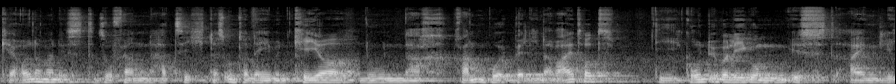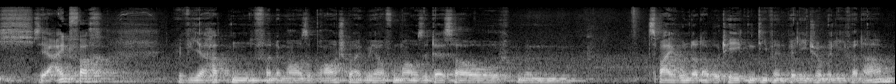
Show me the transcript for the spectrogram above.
Care Holdermann ist. Insofern hat sich das Unternehmen Care nun nach Brandenburg, Berlin erweitert. Die Grundüberlegung ist eigentlich sehr einfach. Wir hatten von dem Hause Braunschweig wie auch vom Hause Dessau 200 Apotheken, die wir in Berlin schon beliefert haben.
